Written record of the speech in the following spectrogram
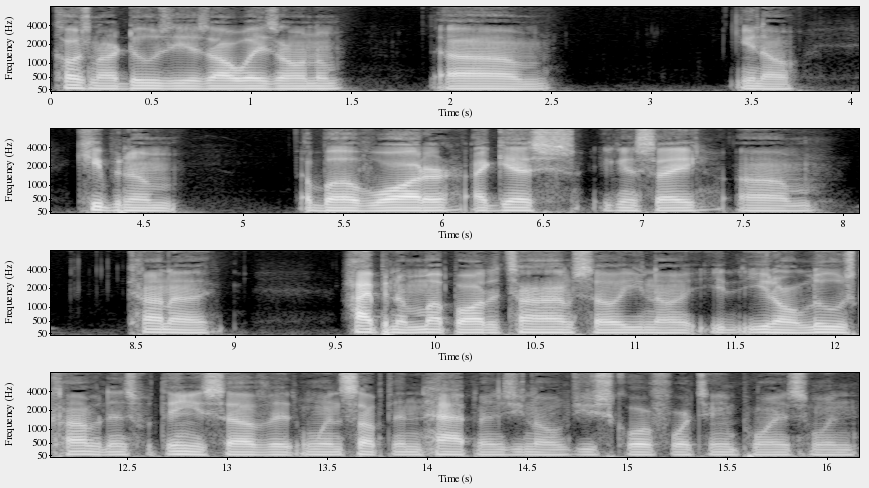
Coach Narduzzi is always on them, um, you know, keeping them above water, I guess you can say. Um, kind of hyping them up all the time, so you know you, you don't lose confidence within yourself. When something happens, you know you score 14 points when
